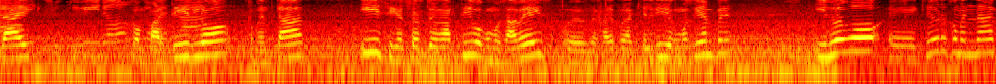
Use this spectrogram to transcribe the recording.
like, compartirlo, comentar y sigue el sorteo en activo, como sabéis, pues os dejaré por aquí el vídeo como siempre. Y luego eh, quiero recomendar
